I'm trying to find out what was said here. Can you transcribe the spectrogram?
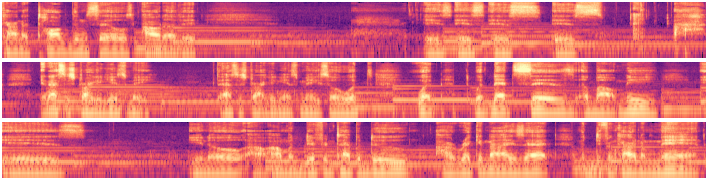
kind of talked themselves out of it is is is is ah, and that's a strike against me. That's a strike against me. So what what what that says about me is you know I, i'm a different type of dude. I recognize that. I'm a different kind of man.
